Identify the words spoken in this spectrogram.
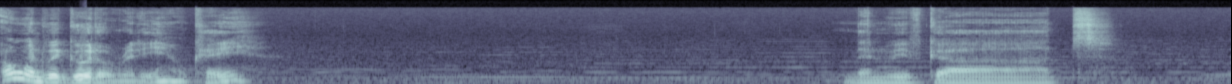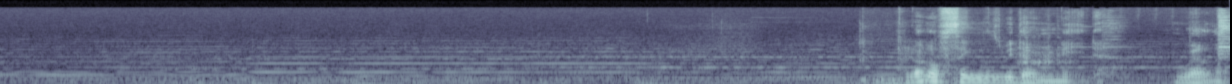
Oh, and we're good already. Okay. Then we've got... A lot of things we don't need. Well then.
